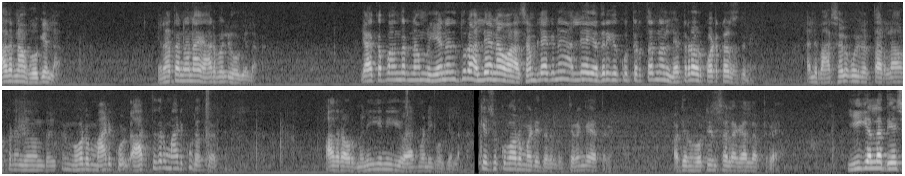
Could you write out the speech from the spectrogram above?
ಆದರೆ ನಾವು ಹೋಗಿಲ್ಲ. ಏನತನ ನಾ ಯಾರ ಬಳಿ ಹೋಗಿಲ್ಲ. ಯಾಕಪ್ಪ ಅಂದ್ರೆ ನಮ್ಮ ಏನಿದ್ರು ಅಲ್ಲೇ ನಾವು ಅಸೆಂಬ್ಲಿಯಾಗನೇ ಅಲ್ಲೇ ಎದುರಿಗೆ ಕೂತಿರ್ತಾರೆ, ನಾನು ಲೆಟರ್ ಅವ್ರು ಕೊಟ್ಟು ಕಳಿಸ್ತೀನಿ. ಅಲ್ಲಿ ಮಾರ್ಷಲ್ಗಳು ಇರ್ತಾರಲ್ಲ, ಅವ್ರ ಕಡೆ ಒಂದು ನೋಡಿ ಮಾಡಿ ಕೊ ಆಗ್ತಿದ್ರೆ ಮಾಡಿ ಕೊಡುತ್ತೆ. ಆದ್ರೆ ಅವ್ರ ಮನೆಗೆ ನೀವು ಯಾರ ಮನೆಗೆ ಹೋಗಿಲ್ಲ. ಕೆ. ಶಿವಕುಮಾರ್ ಮಾಡಿದಾರಲ್ಲ ತಿರಂಗ ಯಾತ್ರೆ, ಅದೇನು ಹೋಟೆಲ್ ಸಲಾಗ ಹತ್ರ. ಈಗೆಲ್ಲ ದೇಶ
